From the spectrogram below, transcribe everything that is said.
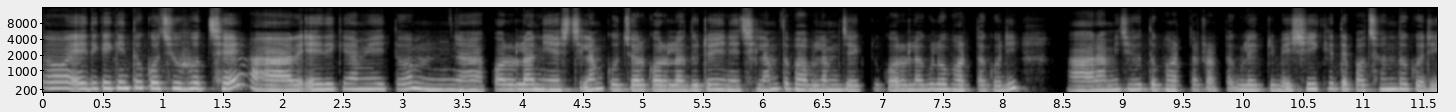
তো এদিকে কিন্তু কচু হচ্ছে আর এদিকে আমি তো করলা নিয়ে এসেছিলাম। কচু আর করলা দুটোই এনেছিলাম। তো ভাবলাম যে একটু করলাগুলো ভর্তা করি। আর আমি যেহেতু ভর্তা-টর্তাগুলো একটু বেশিই খেতে পছন্দ করি,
